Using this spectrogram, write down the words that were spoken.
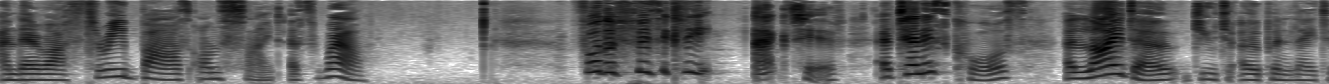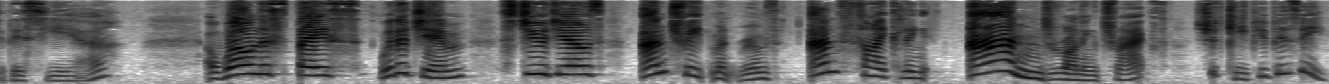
and there are three bars on site as well. For the physically active, a tennis course, a Lido due to open later this year, a wellness space with a gym, studios and treatment rooms and cycling and running tracks should keep you busy.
